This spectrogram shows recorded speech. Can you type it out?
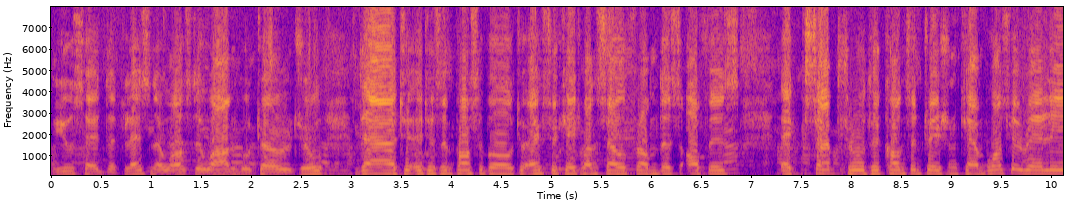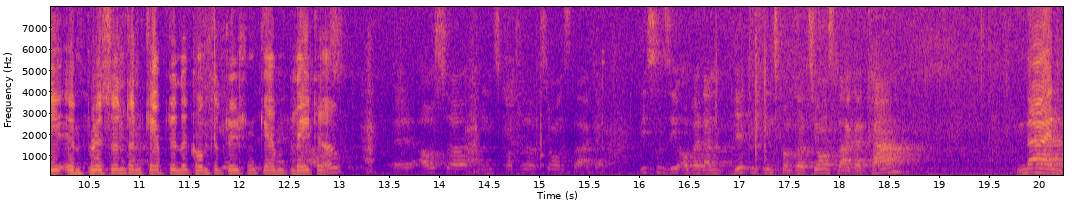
You said that Lesner was the one who told you that it is impossible to extricate oneself from this office except through the concentration camp. Was he really imprisoned and kept in the concentration camp later? Wissen Sie, ob er dann wirklich ins Konzentrationslager kam? Nein,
